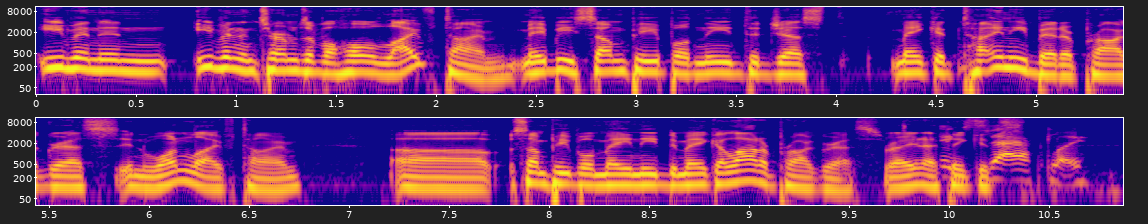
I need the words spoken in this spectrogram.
even in even in terms of a whole lifetime, maybe some people need to just make a tiny bit of progress in one lifetime. Uh, some people may need to make a lot of progress, right? I think exactly. it's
